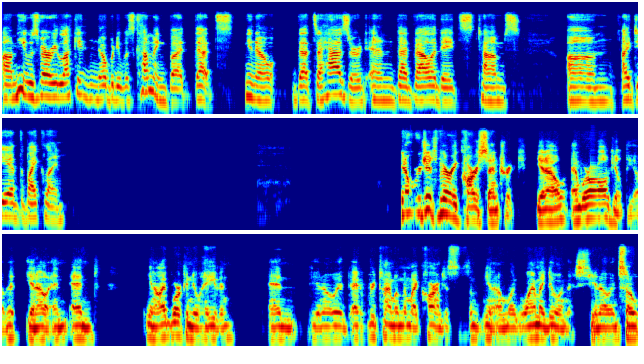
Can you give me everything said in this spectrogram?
Um, he was very lucky nobody was coming, but that's, you know, that's a hazard and that validates Tom's um, idea of the bike lane. You know, we're just very car centric, you know, and we're all guilty of it, you know, and, and, you know, I work in New Haven and, you know, it, every time I'm in my car, I'm just, you know, I'm like, why am I doing this? You know, and so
